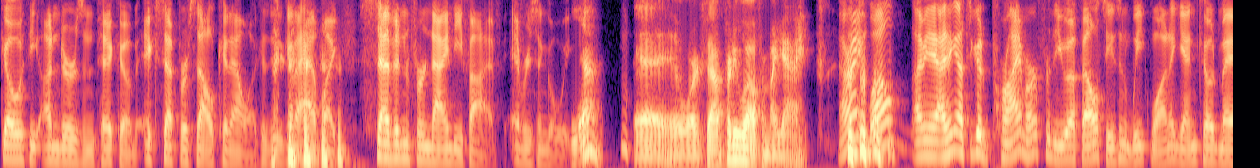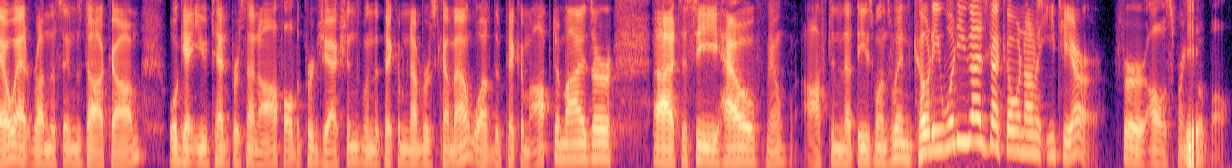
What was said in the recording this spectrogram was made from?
go with the unders and pick'em, except for Sal Cannella because he's going to have like seven for 95 every single week. Yeah, it works out pretty well for my guy. All right, well, I mean, I think that's a good primer for the UFL season, week one. Again, code Mayo at runthesims.com will get you 10% off all the projections when the pick'em numbers come out. We'll have the pick'em optimizer uh, to see how you know often that these ones win. Cody, what do you guys got going on at ETR for all of spring yeah. football?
